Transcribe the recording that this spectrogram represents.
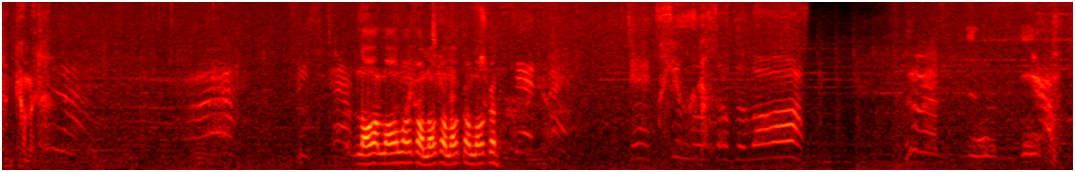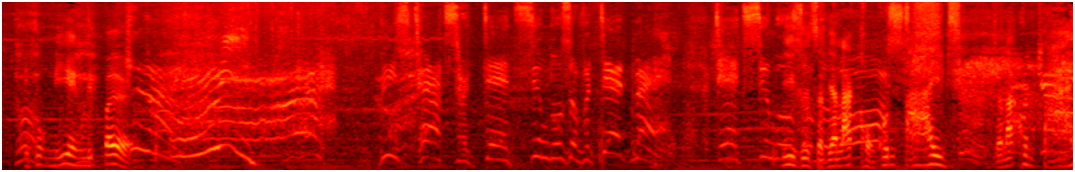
I'm coming. รอรอรอก่อนรอก่อนรอก่อนรอก่อน Dead symbols of the lost. ไอ้พวกนี้เองลิปเปอร์ These tats are dead symbols of a dead man. Dead symbols นี่คือ of สั the ญลักษณ์ของคน lost. ตาย สัญลักษณ์คนตาย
